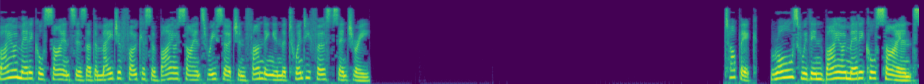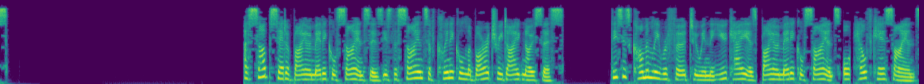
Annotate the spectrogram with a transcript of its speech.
Biomedical sciences are the major focus of bioscience research and funding in the 21st century. Topic: Roles within biomedical science. A subset of biomedical sciences is the science of clinical laboratory diagnosis. This is commonly referred to in the UK as biomedical science or healthcare science.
